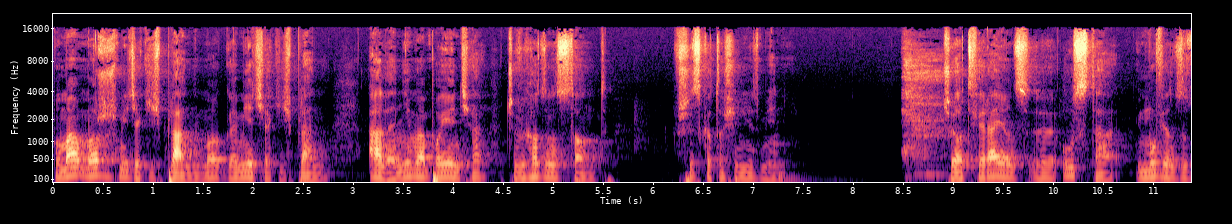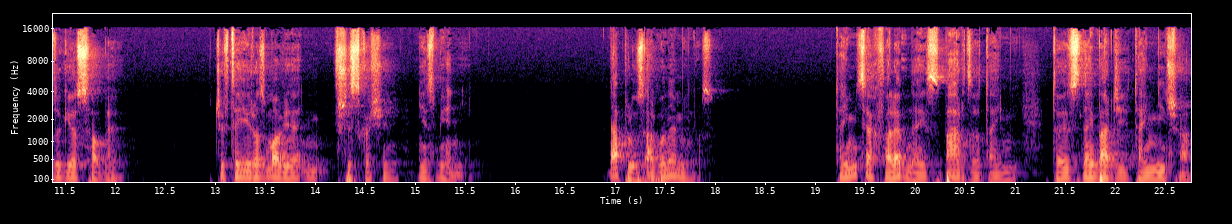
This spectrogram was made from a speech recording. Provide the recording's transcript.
Bo ma, możesz mieć jakiś plan, mogę mieć jakiś plan, ale nie mam pojęcia, czy wychodząc stąd, wszystko to się nie zmieni. Czy otwierając y, usta i mówiąc do drugiej osoby, czy w tej rozmowie wszystko się nie zmieni. Na plus albo na minus. Tajemnica chwalebna jest bardzo tajemnicza, to jest najbardziej tajemnicza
